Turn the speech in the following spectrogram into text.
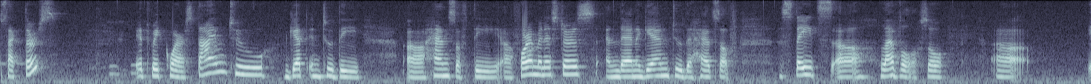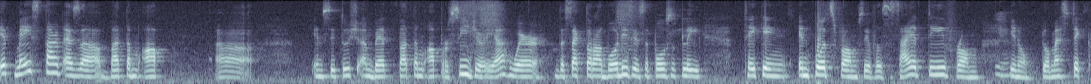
sectors. Mm-hmm. It requires time to get into the uh, hands of the uh, foreign ministers and then again to the heads of states uh, level. So uh, it may start as a bottom up uh, institution bottom up procedure yeah where the sectoral bodies is supposedly taking inputs from civil society from yeah. you know domestic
